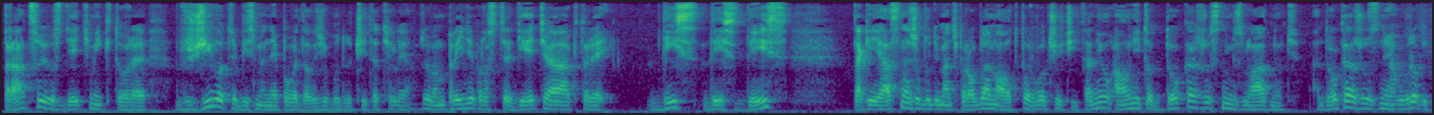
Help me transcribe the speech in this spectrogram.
pracujú s deťmi, ktoré v živote by sme nepovedali, že budú čitatelia. Že vám príde proste dieťa, ktoré this, this, this, tak je jasné, že bude mať problém a odpor voči čítaniu a oni to dokážu s ním zvládnuť. A dokážu z neho urobiť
